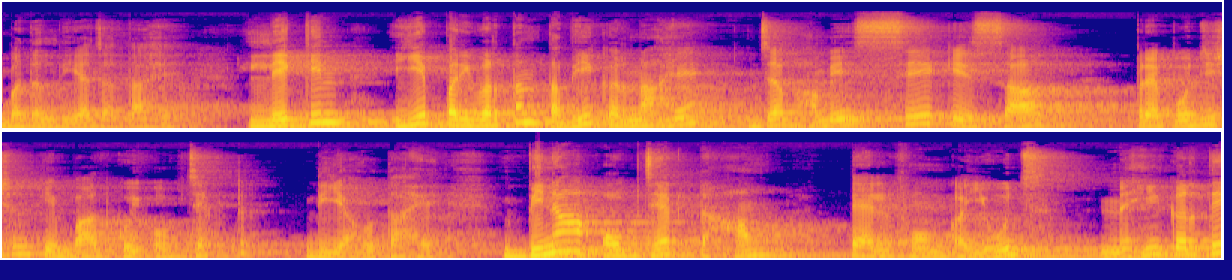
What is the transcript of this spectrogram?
बदल दिया जाता है। लेकिन ये परिवर्तन तभी करना है जब हमें से के साथ प्रपोजिशन के बाद कोई ऑब्जेक्ट दिया होता है। बिना ऑब्जेक्ट हम टेल फॉर्म का यूज़ नहीं करते।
